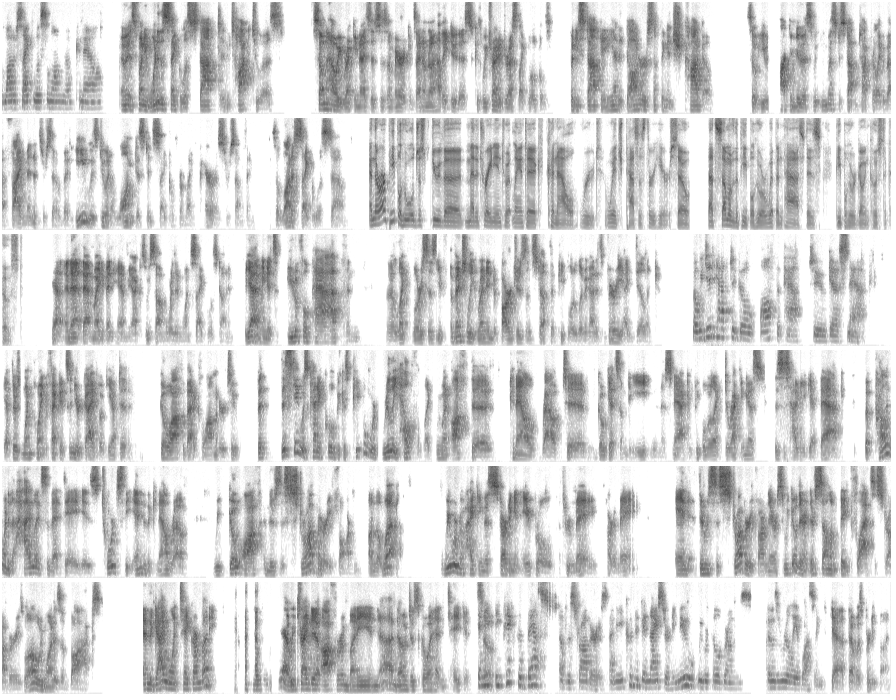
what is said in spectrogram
a lot of cyclists along the canal. I mean, it's funny. One of the cyclists stopped and talked to us. Somehow he recognized us as Americans. I don't know how they do this because we try to dress like locals. But he stopped and he had a daughter or something in Chicago. So he was talking to us. We, must have stopped and talked for like about five minutes or so. But he was doing a long distance cycle from like Paris or something. So a lot of cyclists out. And there are people who will just do the Mediterranean to Atlantic canal route, which passes through here. So that's some of the people who are whipping past is people who are going coast to coast. Yeah, and that that might have been him. Yeah, because we saw more than one cyclist on it. But yeah, I mean it's a beautiful path, and uh, like Laurie says, you eventually run into barges and stuff that people are living on. It's very idyllic. But we did have to go off the path to get a snack. Yeah, there's one point. In fact, it's in your guidebook. You have to go off about a kilometer or two. But this day was kind of cool because people were really helpful. Like we went off the canal route to go get something to eat and a snack, and people were like directing us. This is how you get back. But probably one of the highlights of that day is towards the end of the canal route, we go off and there's this strawberry farm on the left. We were hiking this starting in April through May, part of May. And there was this strawberry farm there. So we go there and they're selling big flats of strawberries. Well, all we want is a box. And the guy won't take our money. yeah, we tried to offer him money and uh, no, just go ahead and take it. And so, he, he picked the best of the strawberries. I mean, he couldn't have been nicer. And he knew we were pilgrims. It was really a blessing. yeah, that was pretty fun.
